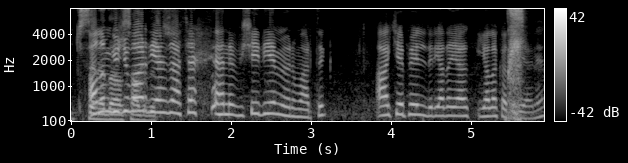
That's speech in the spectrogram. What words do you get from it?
İki sene Alım daha gücü var diyen sabret. zaten yani bir şey diyemiyorum artık. AKP'lidir ya da ya- yalakadır yani.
